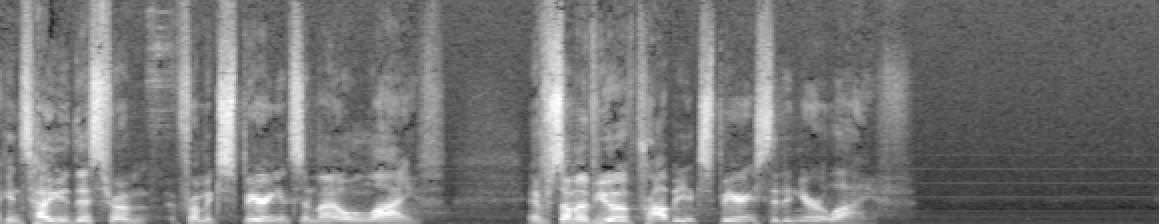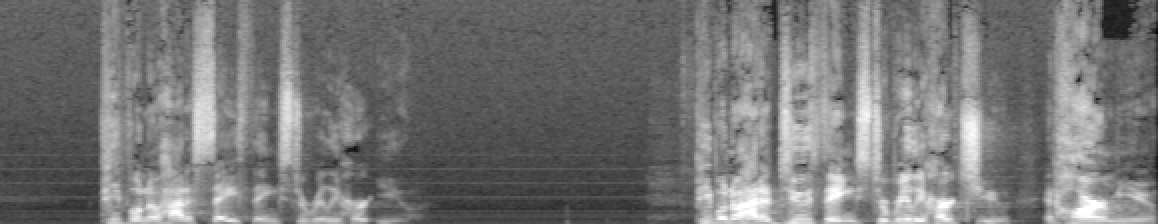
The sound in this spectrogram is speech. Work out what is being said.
I can tell you this from, from experience in my own life. And some of you have probably experienced it in your life. People know how to say things to really hurt you. People know how to do things to really hurt you and harm you.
